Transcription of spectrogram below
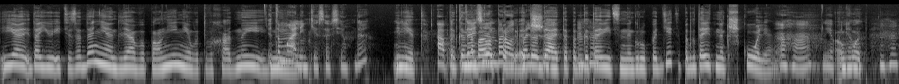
И я даю эти задания для выполнения вот выходные Это дни. маленькие совсем, да? Или- Нет. А, это наоборот, наоборот, под- это, да, это подготовительная группа детей, подготовительная к школе. Ага, я поняла. Вот. Мгм.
